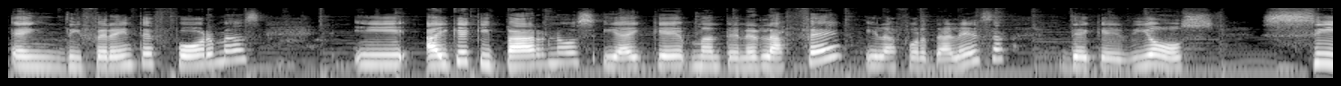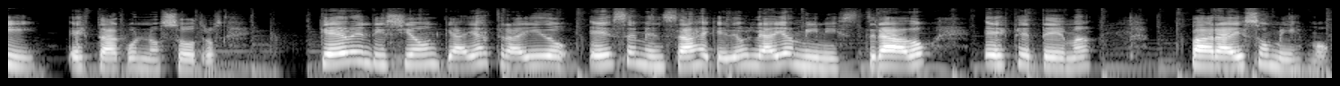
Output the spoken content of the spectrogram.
en diferentes formas y hay que equiparnos y hay que mantener la fe y la fortaleza de que Dios sí está con nosotros. Qué bendición que hayas traído ese mensaje, que Dios le haya ministrado este tema para eso mismo,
